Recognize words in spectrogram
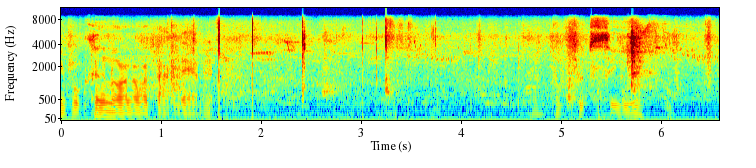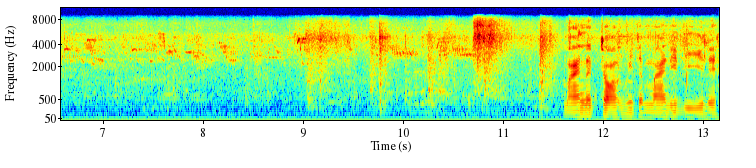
ี้พวกเครื่องนอนเอามาตากแดดฮะพวกชุดสีไม้น่าจอดมีแต่ไม้ดีๆเลย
